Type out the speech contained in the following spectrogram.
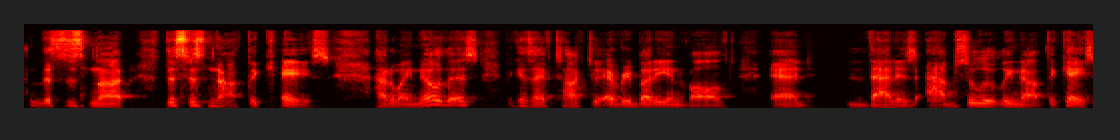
this is not this is not the case. How do I know this? Because I've talked to everybody involved and that is absolutely not the case.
